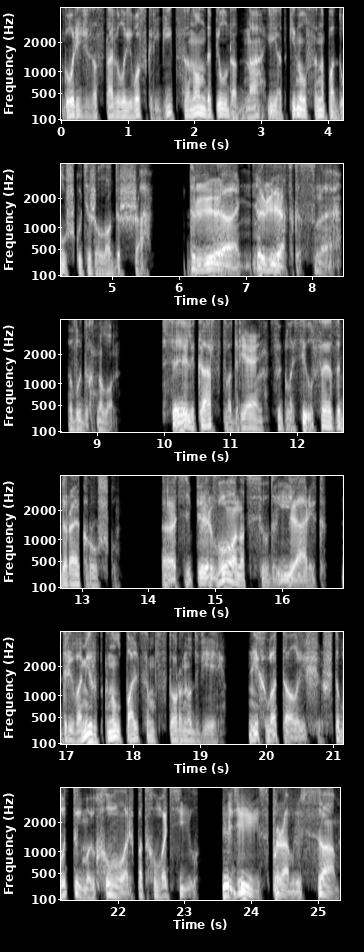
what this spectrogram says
Горечь заставила его скривиться, но он допил до дна и откинулся на подушку, тяжело дыша. «Дрянь редкостная!» — выдохнул он. «Все лекарства дрянь», — согласился я, забирая кружку. «А теперь вон отсюда, Ярик!» Древомир ткнул пальцем в сторону двери. «Не хватало еще, чтобы ты мою хворь подхватил. Иди, справлюсь сам».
